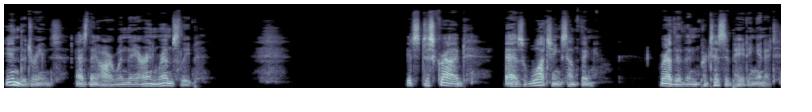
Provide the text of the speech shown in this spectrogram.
in the dreams as they are when they are in REM sleep. It's described as watching something rather than participating in it.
